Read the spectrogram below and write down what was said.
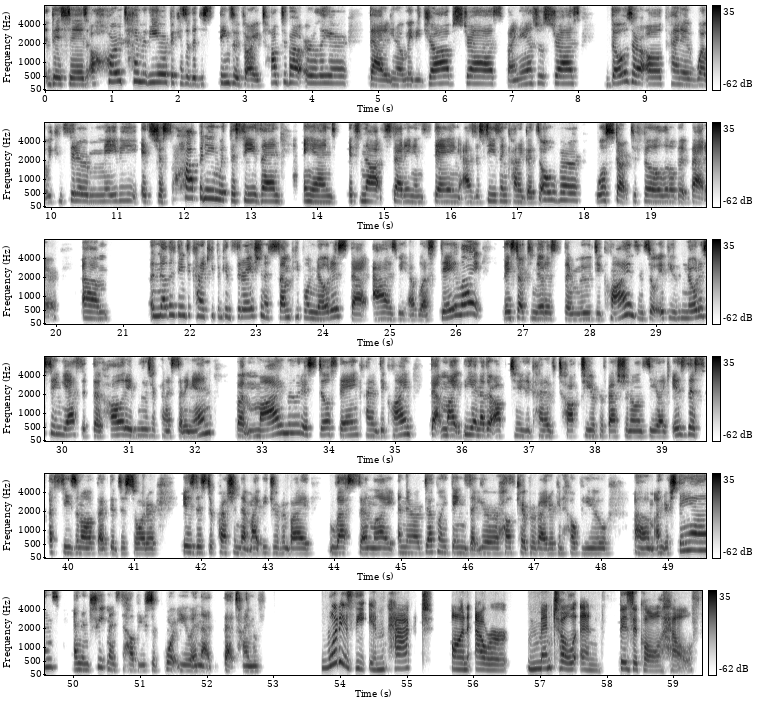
This is a hard time of year because of the things we've already talked about earlier that, you know, maybe job stress, financial stress. Those are all kind of what we consider maybe it's just happening with the season and it's not setting and staying as the season kind of gets over we'll start to feel a little bit better. Um, another thing to kind of keep in consideration is some people notice that as we have less daylight, they start to notice their mood declines. And so if you're noticing, yes, that the holiday blues are kind of setting in, but my mood is still staying kind of declined, that might be another opportunity to kind of talk to your professional and see like, is this a seasonal affective disorder? Is this depression that might be driven by less sunlight. And there are definitely things that your healthcare provider can help you um, understand and then treatments to help you support you in that, that time of. What is the impact on our mental and physical health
